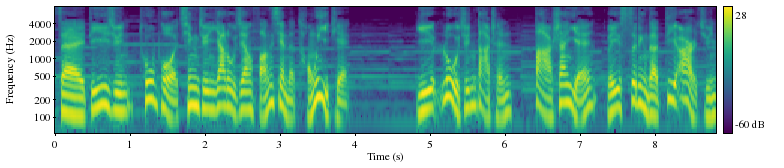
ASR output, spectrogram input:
在第一军突破清军鸭绿江防线的同一天，以陆军大臣大山岩为司令的第二军，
